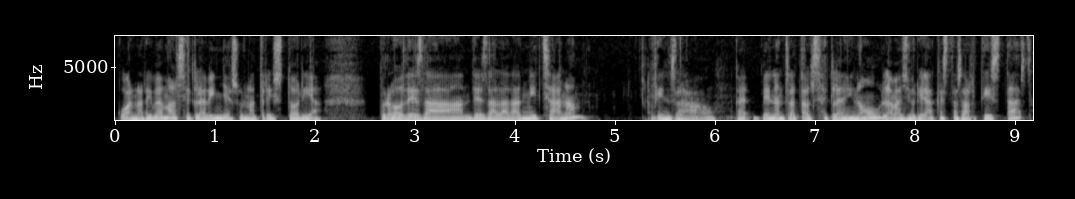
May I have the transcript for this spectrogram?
quan arribem al segle XX ja és una altra història, però des de, des de l'edat mitjana fins a ben entrat al segle XIX, la majoria d'aquestes artistes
